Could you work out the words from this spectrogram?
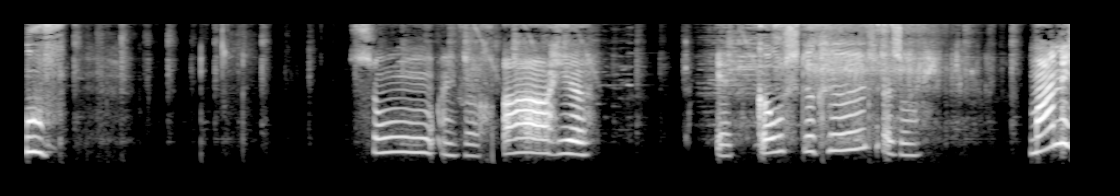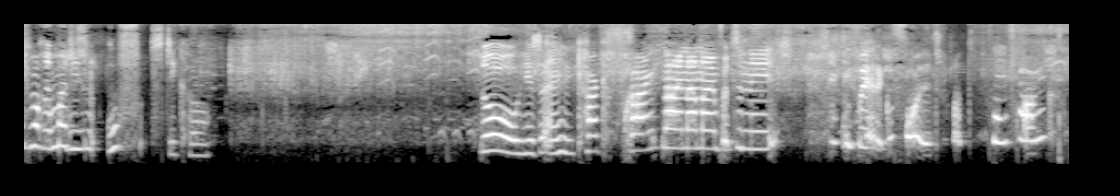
Uff. So, einfach. Ah, hier. Er Ghost gekillt. Also. Mann, ich mache immer diesen Uff-Sticker. So, hier ist ein Kack-Frank. Nein, nein, nein, bitte nicht. Ich werde gefoltert von Frank.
